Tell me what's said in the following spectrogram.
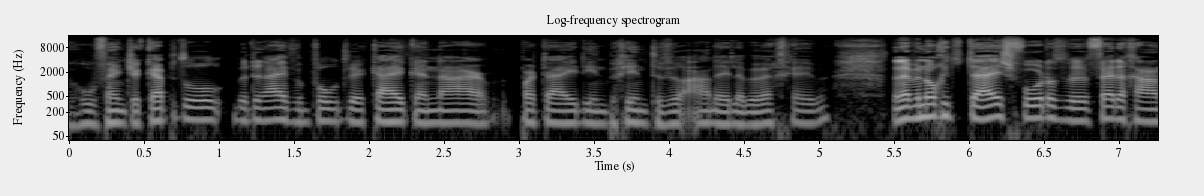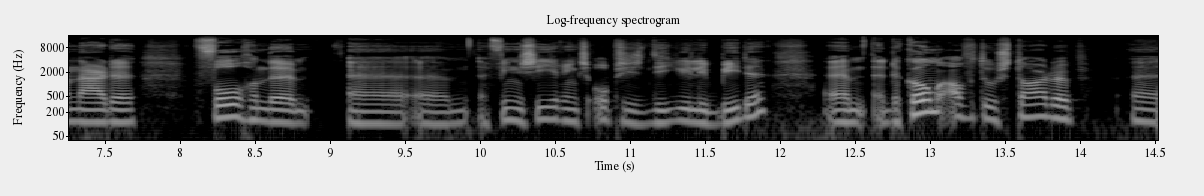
hoe venture capital bedrijven bijvoorbeeld weer kijken naar partijen die in het begin te veel aandelen hebben weggegeven. Dan hebben we nog iets, Thijs, voordat we verder gaan naar de volgende eh, ehm, financieringsopties die jullie bieden. Ehm, er komen af en toe start-up eh,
